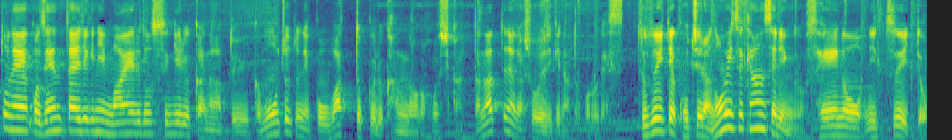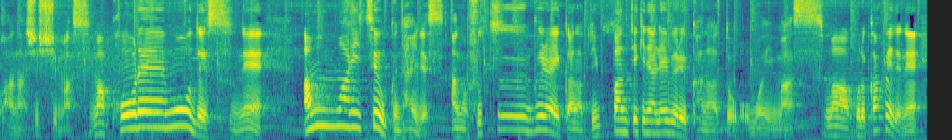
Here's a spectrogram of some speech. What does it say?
とねこう全体的ににマイルドすぎるかなというかもうちょっとねこうワッとくる感動が欲しかったなっていうのが正直なところです。続いてこちらノイズキャンセリングの性能についてお話しします。まあこれもですねあんまり強くないです。あの普通ぐらいかなと一般的なレベルかなと思います。まあこれカフェでね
